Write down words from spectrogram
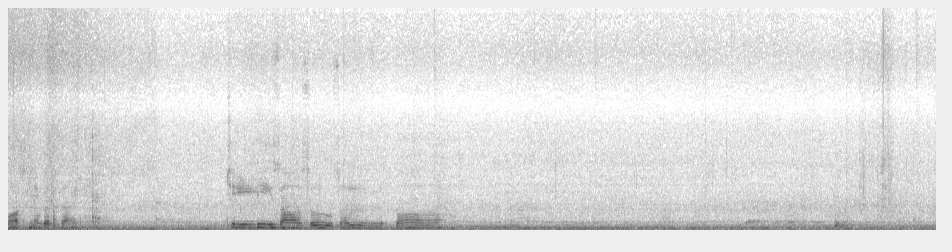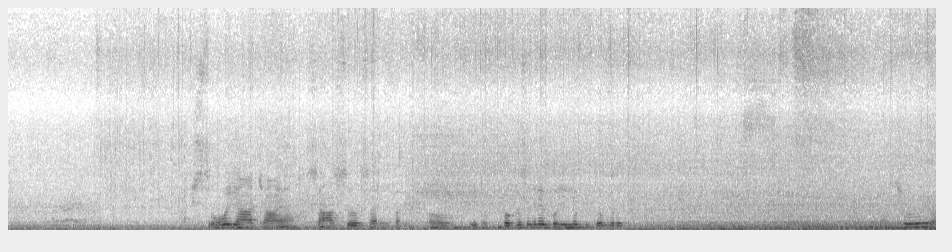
ವಾಸನೆ ಬರ್ತಾ ಇದೆ. ಚಿಲ್ಲಿ ಸಾಸು ಸ್ವಲ್ಪ ಸೋಯಾ ಚಾಯ ಸಾಸು ಸ್ವಲ್ಪ ಇದು ಬಗ್ಗಿಸಿದ್ರೆ ಫುಲ್ಲು ಬಿದ್ದೋಗ್ಬಿಡುತ್ತೆ. ಚೂರು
